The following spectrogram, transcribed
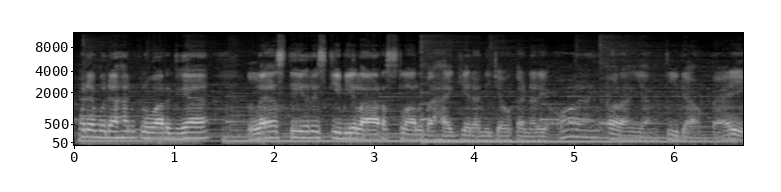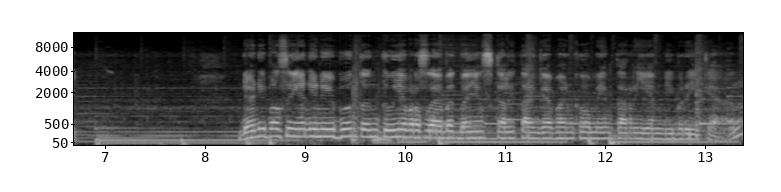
Mudah-mudahan keluarga Lesti Rizky Bilar selalu bahagia dan dijauhkan dari orang-orang yang tidak baik. Dan di postingan ini pun tentunya persahabat banyak sekali tanggapan komentar yang diberikan.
